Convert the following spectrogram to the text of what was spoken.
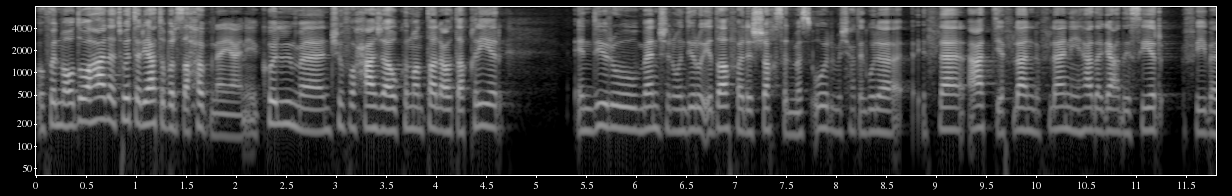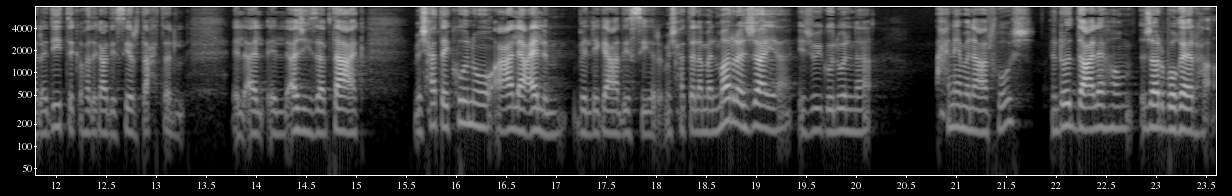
وفي الموضوع هذا تويتر يعتبر صاحبنا يعني كل ما نشوفوا حاجة أو كل ما نطلعوا تقرير نديروا منشن ونديروا إضافة للشخص المسؤول مش حتنقول فلان قعدت يا فلان الفلاني هذا قاعد يصير في بلديتك وهذا قاعد يصير تحت ال ال الأجهزة بتاعك. مش حتى يكونوا على علم باللي قاعد يصير. مش حتى لما المرة الجاية يجوا يقولوا لنا إحنا ما نعرفوش نرد عليهم جربوا غيرها.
